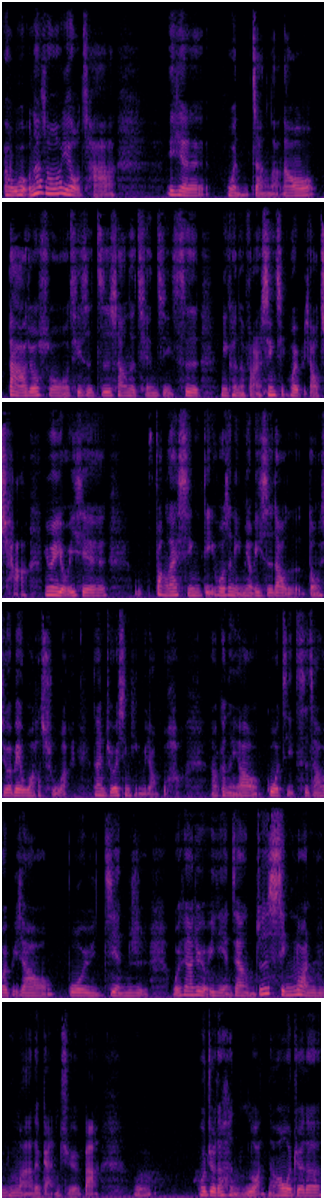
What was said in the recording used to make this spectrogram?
呃，我我那时候也有查一些文章啦，然后大家就说，其实咨商的前几次，你可能反而心情会比较差，因为有一些放在心底或是你没有意识到的东西会被挖出来，那你就会心情比较不好，然后可能要过几次才会比较拨云见日。我现在就有一点这样，就是心乱如麻的感觉吧，我。我觉得很乱，然后我觉得，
